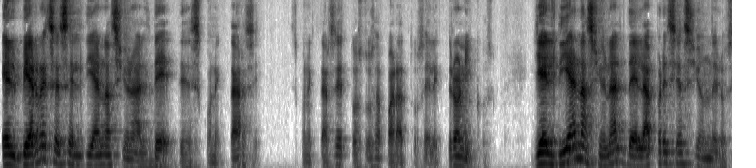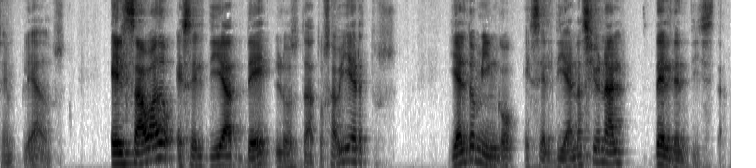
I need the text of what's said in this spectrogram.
El viernes es el Día Nacional de, desconectarse, desconectarse de todos estos aparatos electrónicos. Y el Día Nacional de la Apreciación de los Empleados. El sábado es el Día de los Datos Abiertos. Y el domingo es el Día Nacional del Dentista.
